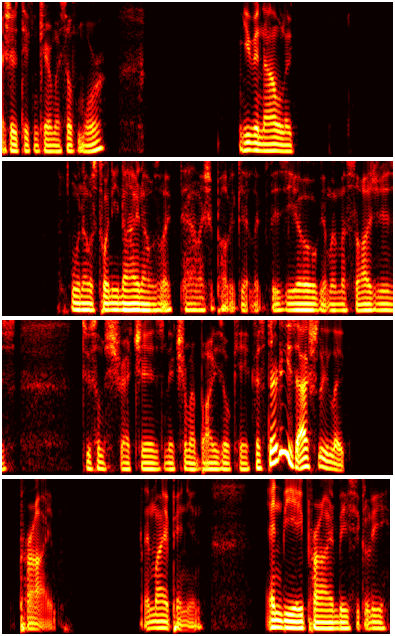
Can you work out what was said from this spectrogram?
I should have taken care of myself more. Even now, like when I was 29, I was like, damn, I should probably get like physio, get my massages, do some stretches, make sure my body's okay. Because 30 is actually like prime, in my opinion. NBA prime, basically.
